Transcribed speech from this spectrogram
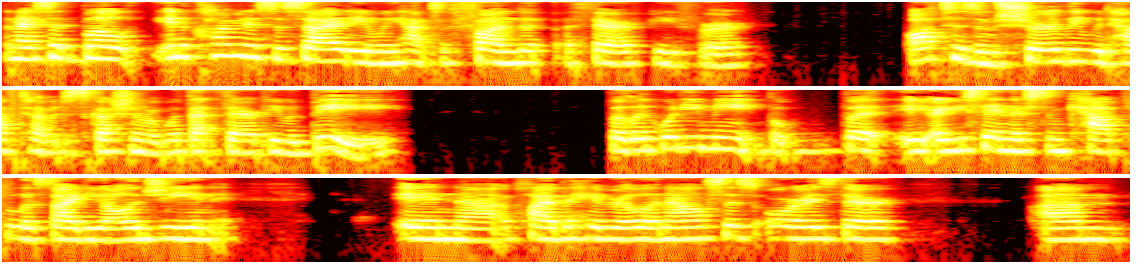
And I said, "Well, in a communist society, and we had to fund a therapy for autism, surely we'd have to have a discussion about what that therapy would be." But like, what do you mean? But but are you saying there's some capitalist ideology in in uh, applied behavioral analysis, or is there um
